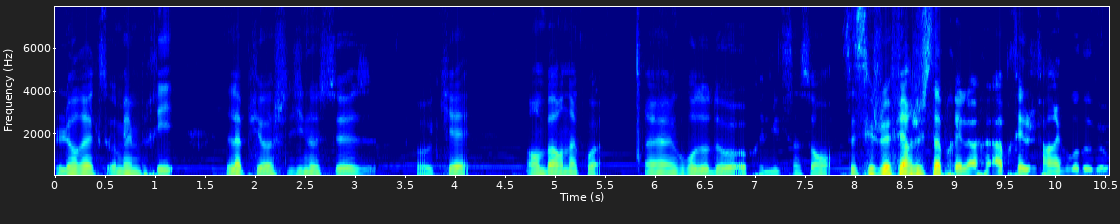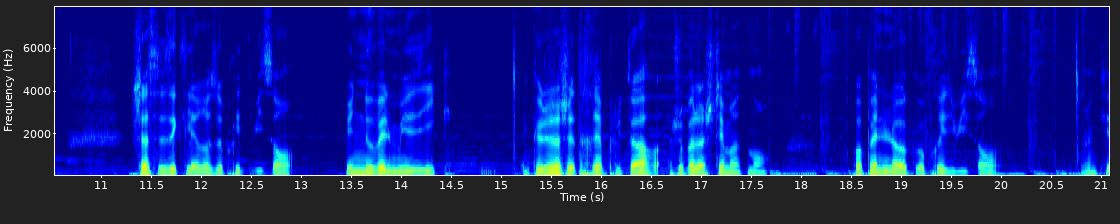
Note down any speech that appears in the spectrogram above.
le Rex au même prix, la pioche dinoseuse, ok. En bas on a quoi? Un gros dodo au prix de 1500. C'est ce que je vais faire juste après là. Après, je vais faire un gros dodo. Chasseuse éclaireuse au prix de 800. Une nouvelle musique que j'achèterai plus tard. Je vais pas l'acheter maintenant. Pop and Lock au prix de 800. Ok.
